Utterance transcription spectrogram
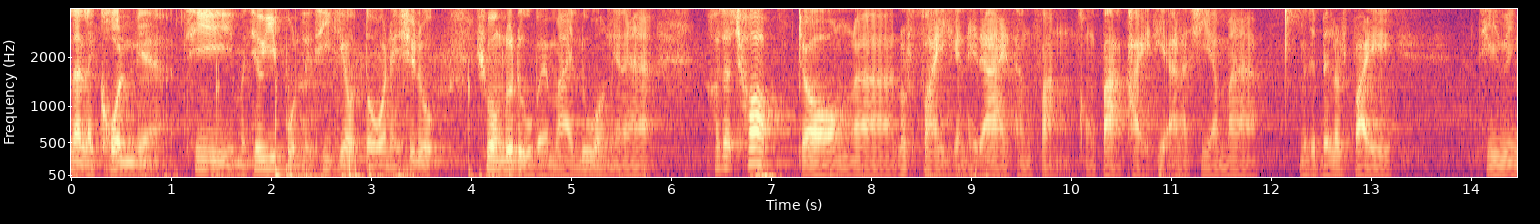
หลายๆคนเนี่ยที่มาเที่ยวญี่ปุ่นหรือที่เกียวโตในช่วงช่วงฤดูใบไม้ร่วงเนี่ยนะฮะเขาจะชอบจองรถไฟกันให้ได้ทางฝั่งของป่าไผ่ที่อาราชิยาม่ามันจะเป็นรถไฟที่วิ่ง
